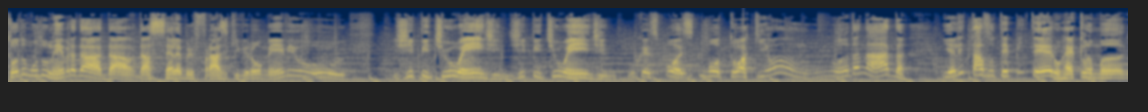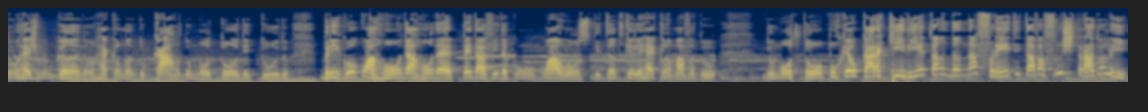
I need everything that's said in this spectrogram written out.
Todo mundo lembra da, da, da célebre frase que virou meme, o, o GP2 Engine, GP2 Engine. Porque, pô, esse motor aqui não, não anda nada. E ele tava o tempo inteiro reclamando, resmungando, reclamando do carro, do motor, de tudo. Brigou com a Honda, a Honda é pé da vida com, com o Alonso, de tanto que ele reclamava do, do motor, porque o cara queria estar tá andando na frente e estava frustrado ali.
